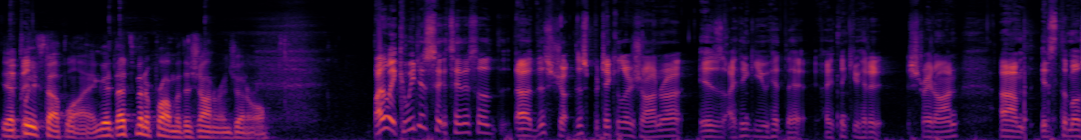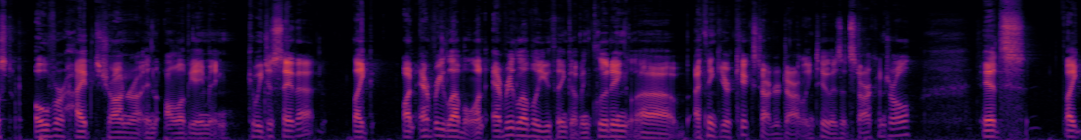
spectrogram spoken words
yeah, please stop lying. That's been a problem with the genre in general. By the way, can we just say, say this? Uh, this this particular genre is, I think you hit the, I think you hit it straight on. Um, it's the most overhyped genre in all of gaming. Can we just say that? Like on every level, on every level you think of, including, uh, I think your Kickstarter, darling, too. Is it Star Control? It's like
